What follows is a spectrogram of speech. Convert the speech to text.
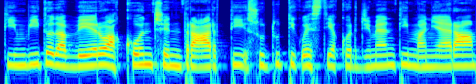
ti invito davvero a concentrarti su tutti questi accorgimenti in maniera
